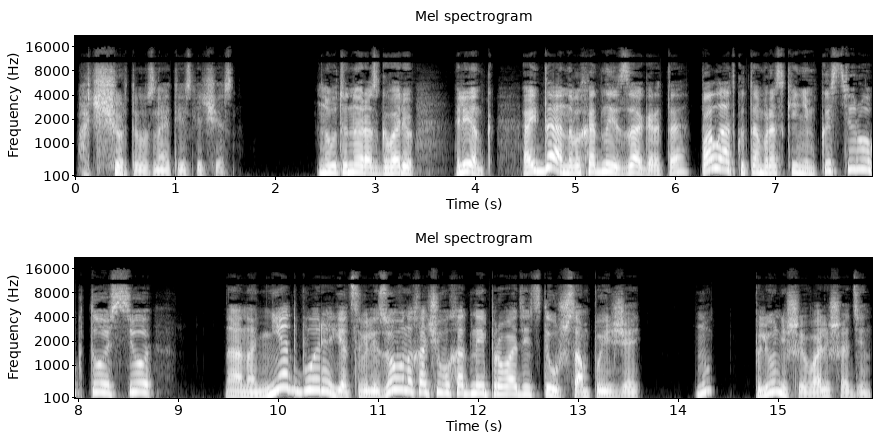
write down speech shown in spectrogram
«А черт его знает, если честно. Ну вот иной раз говорю, Ленк, айда на выходные за город, а? Палатку там раскинем, костерок, то, все. А она, нет, Боря, я цивилизованно хочу выходные проводить, ты уж сам поезжай. Ну, плюнешь и валишь один.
